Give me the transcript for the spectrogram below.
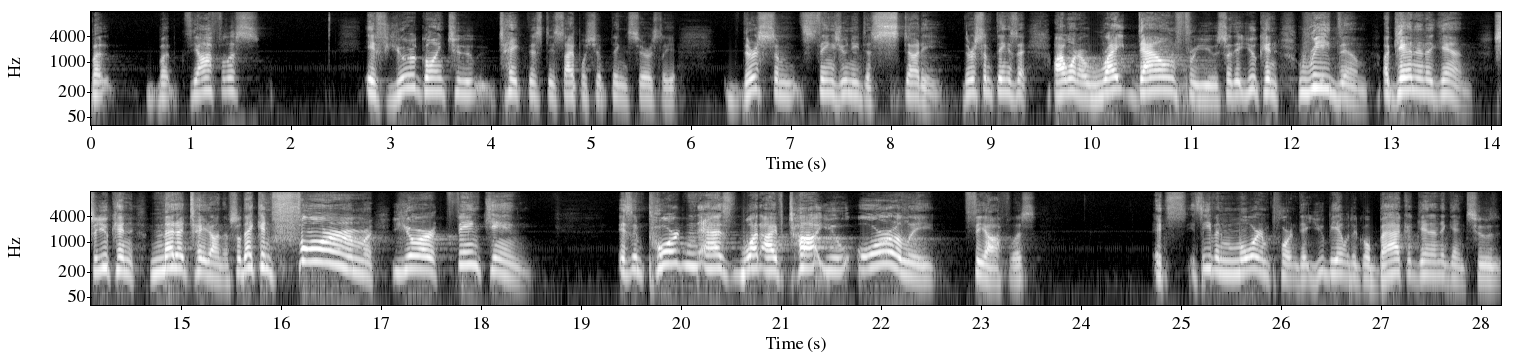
But, but Theophilus, if you're going to take this discipleship thing seriously, there's some things you need to study. There's some things that I want to write down for you so that you can read them again and again, so you can meditate on them, so they can form your thinking. As important as what I've taught you orally, Theophilus, it's, it's even more important that you be able to go back again and again to,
